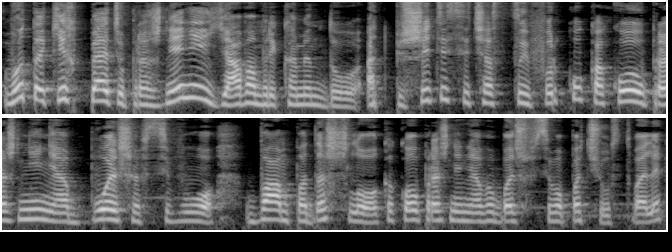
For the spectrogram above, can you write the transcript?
Вот таких пять упражнений я вам рекомендую. Отпишите сейчас циферку, какое упражнение больше всего вам подошло, какое упражнение вы больше всего почувствовали.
